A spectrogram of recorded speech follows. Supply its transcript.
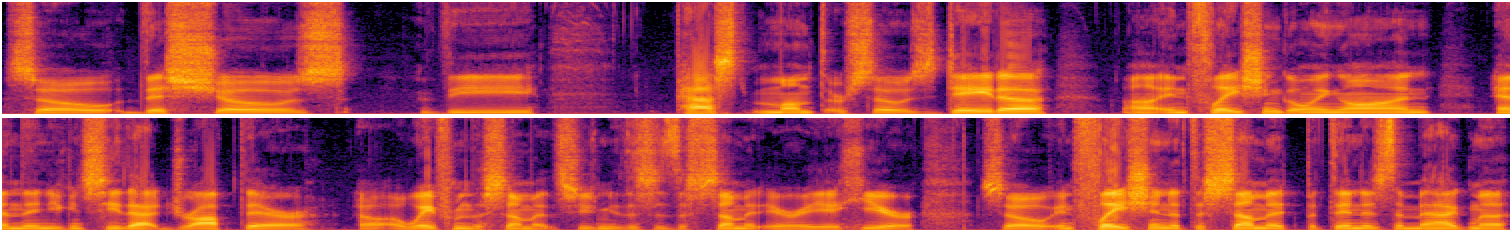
So this shows the past month or so's data, uh, inflation going on, and then you can see that drop there uh, away from the summit. Excuse me, this is the summit area here. So inflation at the summit, but then as the magma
